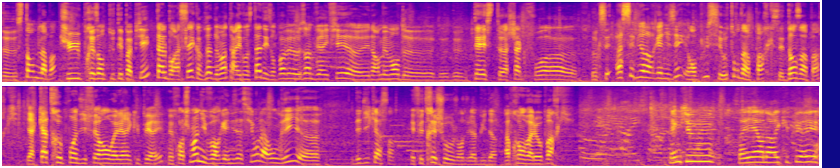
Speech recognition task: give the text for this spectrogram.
de stands là-bas. Tu présentes tous tes papiers, t'as le bracelet, comme ça, demain, t'arrives au stade. Ils ont pas besoin de vérifier euh, énormément de, de- de tests à chaque fois. euh. Donc, c'est assez bien organisé. Et en plus, c'est autour d'un parc, c'est dans un parc. Il y a quatre points différents où aller récupérer. Mais franchement, niveau organisation, la Hongrie. euh, Dédicace, hein. Il fait très chaud aujourd'hui à Buda. Après, on va aller au parc. Thank you. Ça y est, on a récupéré.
